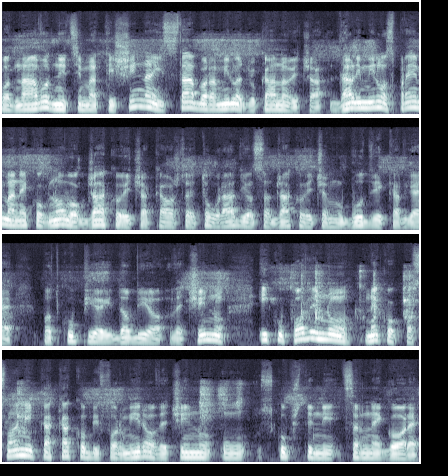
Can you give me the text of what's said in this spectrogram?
pod navodnicima tišina iz tabora Mila Đukanovića. Da li Milo sprema nekog novog Đakovića kao što je to uradio sa Đakovićem u Budvi kad ga je potkupio i dobio većinu i kupovinu nekog poslanika kako bi formirao većinu u Skupštini Crne Gore.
